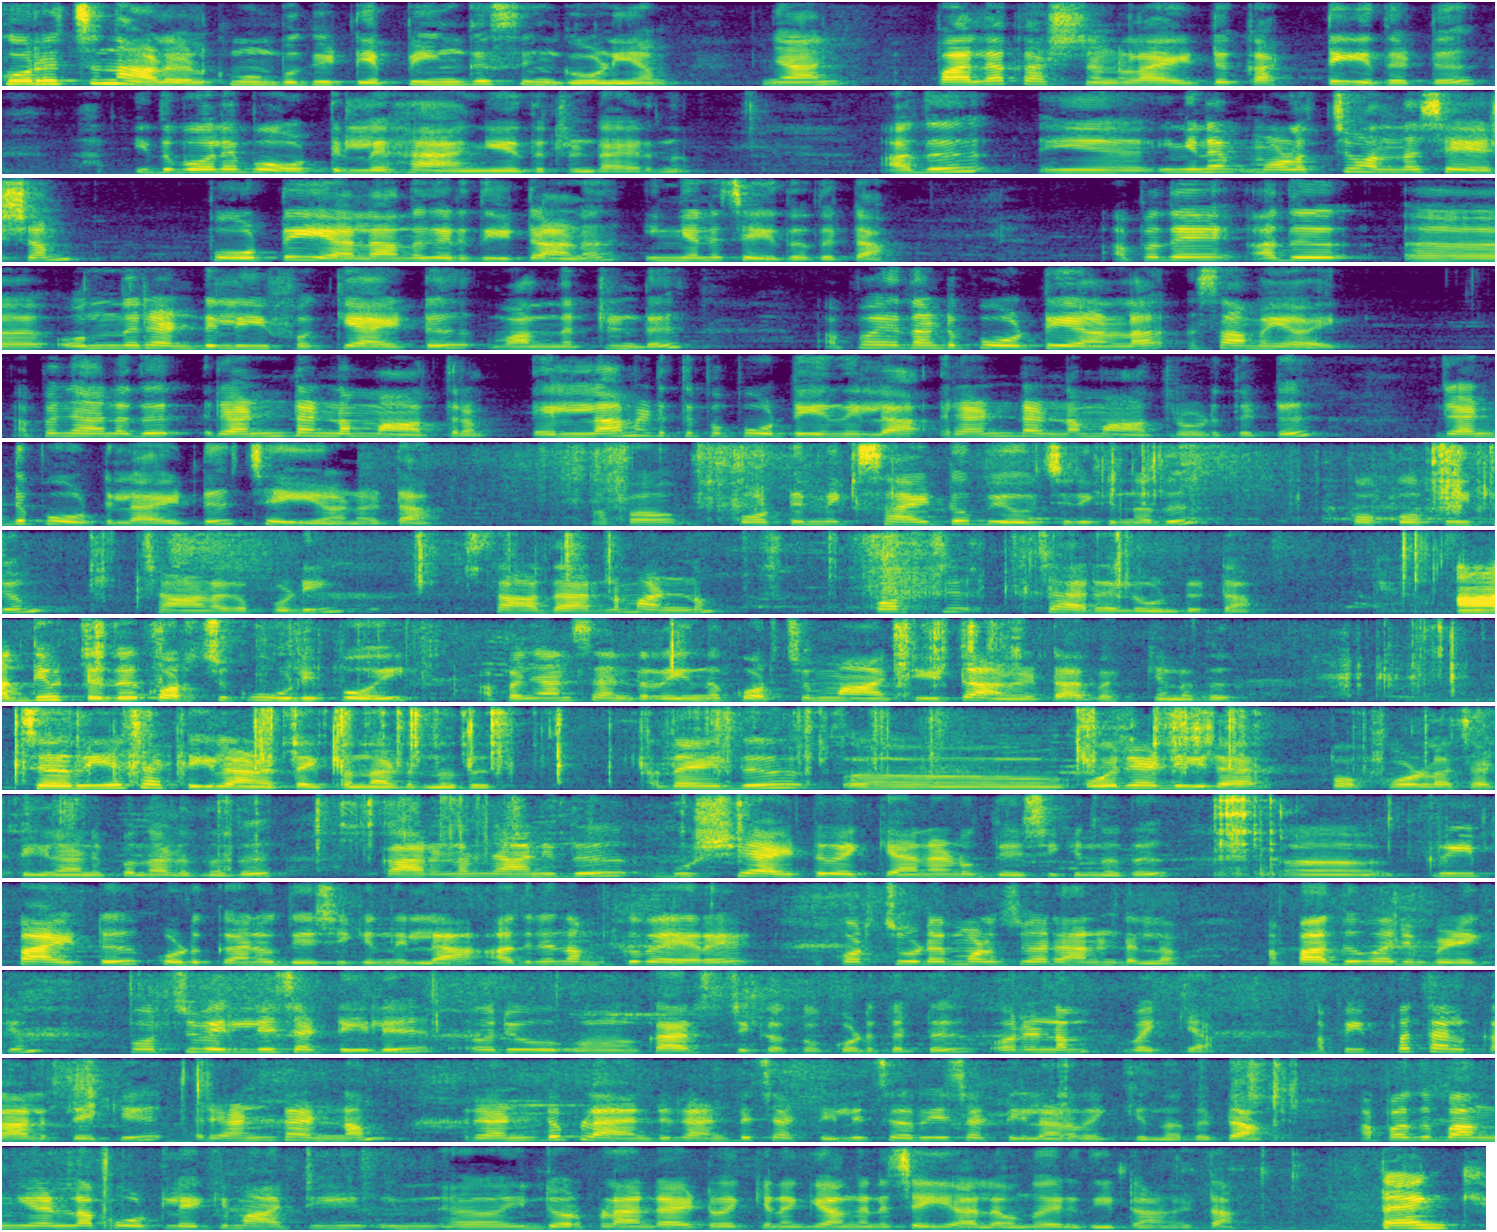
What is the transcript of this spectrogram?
കുറച്ച് നാളുകൾക്ക് മുമ്പ് കിട്ടിയ പിങ്ക് സിങ്കോണിയം ഞാൻ പല കഷ്ണങ്ങളായിട്ട് കട്ട് ചെയ്തിട്ട് ഇതുപോലെ ബോട്ടിൽ ഹാങ് ചെയ്തിട്ടുണ്ടായിരുന്നു. അത് ഇങ്ങനെ മുളച്ച് വന്ന ശേഷം പോട്ട് ചെയ്യാലാന്ന് കരുതിയിട്ടാണ് ഇങ്ങനെ ചെയ്തത് കേട്ടോ അപ്പോൾ അതേ അത് ഒന്ന് രണ്ട് ലീഫൊക്കെ ആയിട്ട് വന്നിട്ടുണ്ട്. അപ്പോൾ ഏതാണ്ട് പോട്ട് ചെയ്യാനുള്ള സമയമായി. അപ്പോൾ ഞാനത് രണ്ടെണ്ണം മാത്രം എല്ലാം എടുത്തിപ്പോൾ പോട്ട് ചെയ്യുന്നില്ല രണ്ടെണ്ണം മാത്രം എടുത്തിട്ട് രണ്ട് പോട്ടിലായിട്ട് ചെയ്യുകയാണ് കേട്ടോ അപ്പോൾ പോട്ടി മിക്സായിട്ട് ഉപയോഗിച്ചിരിക്കുന്നത് കൊക്കോ ഫീറ്റും ചാണകപ്പൊടിയും സാധാരണ മണ്ണും കുറച്ച് ചരലും ഉണ്ട് കേട്ടോ ആദ്യം ഇട്ടത് കുറച്ച് കൂടിപ്പോയി. അപ്പോൾ ഞാൻ സെന്ററിൽ നിന്ന് കുറച്ച് മാറ്റിയിട്ടാണ് കേട്ടോ വയ്ക്കണത് ചെറിയ ചട്ടിയിലാണ് കേട്ടോ ഇപ്പം നടുന്നത്. അതായത് ഒരടിയുടെ പൊക്കമുള്ള ചട്ടിയിലാണ് ഇപ്പം നടുന്നത്. കാരണം ഞാനിത് ബുഷിയായിട്ട് വെക്കാനാണ് ഉദ്ദേശിക്കുന്നത്. ക്രീപ്പായിട്ട് കൊടുക്കാൻ ഉദ്ദേശിക്കുന്നില്ല. അതിന് നമുക്ക് വേറെ കുറച്ചുകൂടെ മുളച്ച് വരാനുണ്ടല്ലോ. അപ്പോൾ അത് വരുമ്പോഴേക്കും കുറച്ച് വലിയ ചട്ടിയിൽ ഒരു കാരസ്റ്റിക്കൊക്കെ കൊടുത്തിട്ട് ഒരെണ്ണം വയ്ക്കാം അപ്പോൾ ഇപ്പോൾ തൽക്കാലത്തേക്ക് രണ്ടെണ്ണം രണ്ട് പ്ലാന്റ് രണ്ട് ചട്ടിയിൽ ചെറിയ ചട്ടിയിലാണ് വെക്കുന്നത് കേട്ടോ അപ്പോൾ അത് ഭംഗിയുള്ള പോട്ടിലേക്ക് മാറ്റി ഇൻഡോർ പ്ലാന്റ് ആയിട്ട് വെക്കണമെങ്കിൽ അങ്ങനെ ചെയ്യാമല്ലോ എന്ന് കരുതിയിട്ടാണ് കേട്ടോ താങ്ക്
